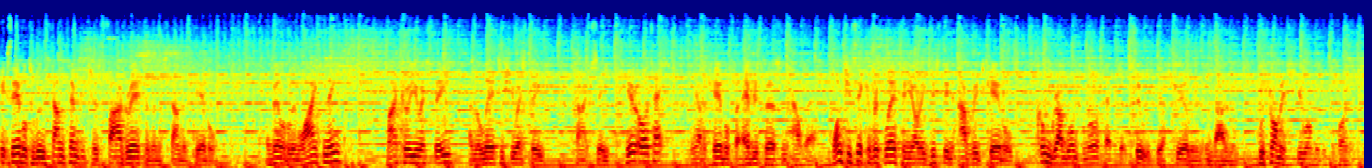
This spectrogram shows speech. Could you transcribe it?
It's able to withstand temperatures far greater than a standard cable. Available in Lightning, micro USB and the latest USB Type-C. Here at Otech, we have a cable for every person out there. Once you're sick of replacing your existing average cables, come grab one from Otech that suits the Australian environment. We promise you won't be disappointed.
